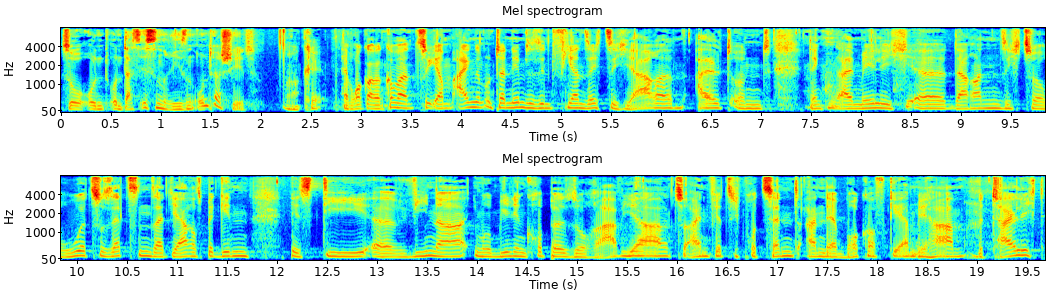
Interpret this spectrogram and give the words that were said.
So, und, und das ist ein Riesenunterschied. Okay. Herr Brocker, dann kommen wir zu Ihrem eigenen Unternehmen. Sie sind 64 Jahre alt und denken allmählich äh, daran, sich zur Ruhe zu setzen. Seit Jahresbeginn ist die äh, Wiener Immobiliengruppe Soravia zu 41 Prozent an der Brockhoff GmbH beteiligt.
